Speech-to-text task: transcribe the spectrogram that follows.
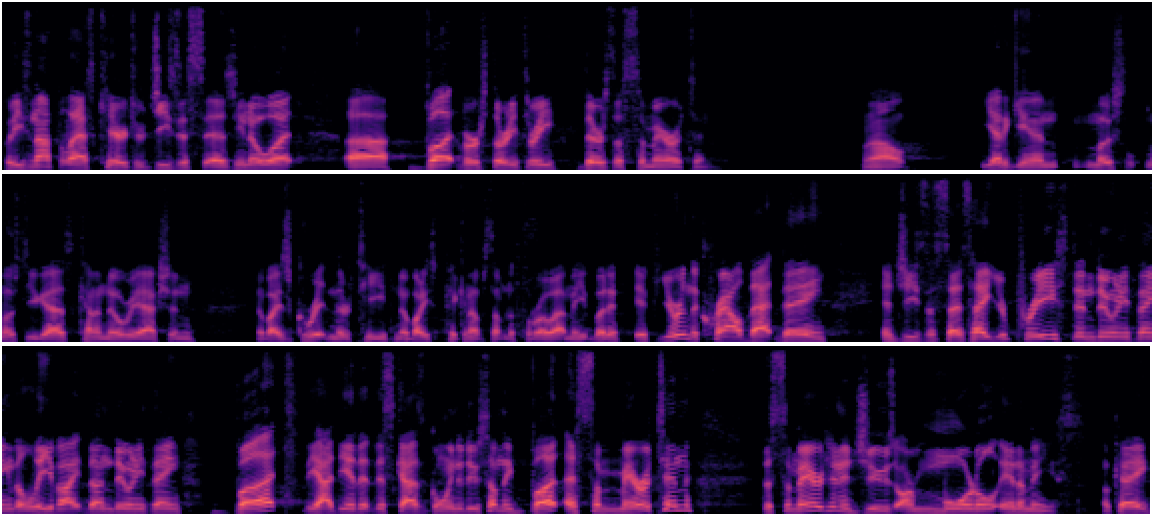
But he's not the last character. Jesus says, you know what? Uh, but, verse 33, there's a Samaritan. Now, yet again, most, most of you guys kind of no reaction. Nobody's gritting their teeth. Nobody's picking up something to throw at me. But if, if you're in the crowd that day and Jesus says, hey, your priest didn't do anything, the Levite doesn't do anything, but the idea that this guy's going to do something, but a Samaritan, the Samaritan and Jews are mortal enemies, okay?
